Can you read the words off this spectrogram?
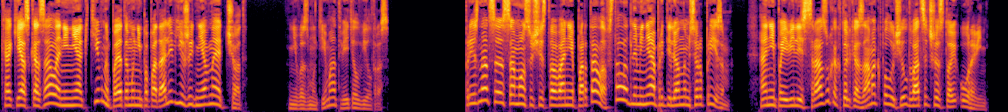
«Как я сказал, они неактивны, поэтому не попадали в ежедневный отчет», — невозмутимо ответил Вилтрос. Признаться, само существование порталов стало для меня определенным сюрпризом. Они появились сразу, как только замок получил 26 уровень.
